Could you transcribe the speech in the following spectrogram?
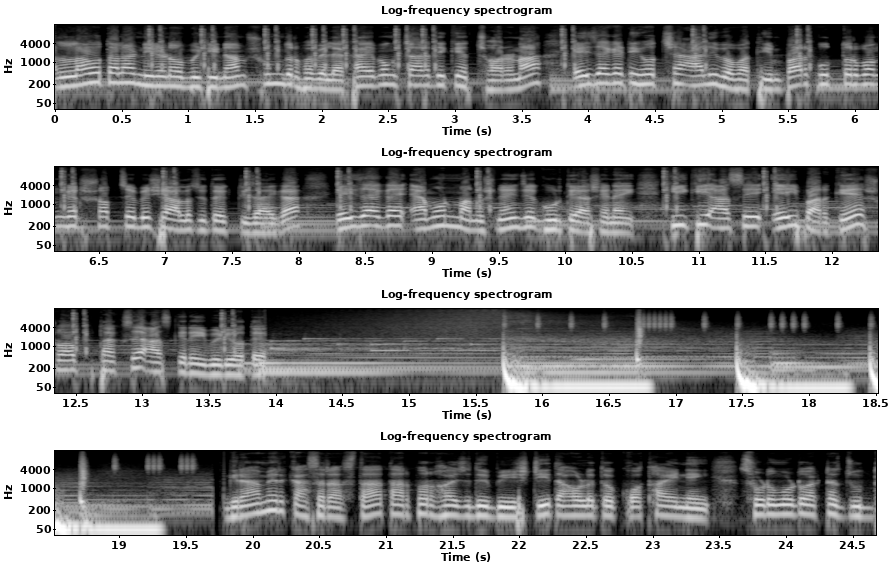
আল্লাহ তালার নিরানব্বইটি নাম সুন্দরভাবে লেখা এবং চারদিকে ঝর্ণা। এই জায়গাটি হচ্ছে আলিবাবা থিম পার্ক। উত্তরবঙ্গের সবচেয়ে বেশি আলোচিত একটি জায়গা। এই জায়গায় এমন মানুষ নেই যে ঘুরতে আসে নাই। কি কি আছে এই পার্কে সব থাকছে আজকের এই ভিডিওতে। গ্রামের কাছে রাস্তা, তারপর হয় যদি বৃষ্টি, তাহলে তো কথাই নেই। ছোটো মোটো একটা যুদ্ধ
